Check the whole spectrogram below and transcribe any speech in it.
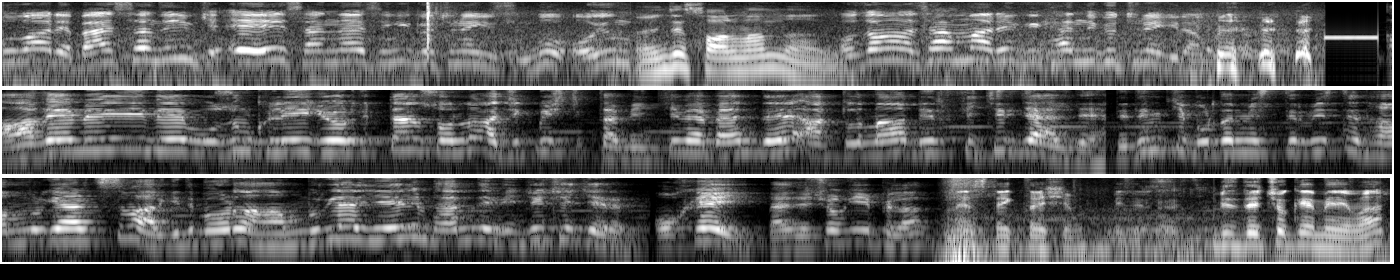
bu var ya ben sen dedim ki ee sen dersin ki götüne girsin. Bu oyun. Önce sorman lazım. O zaman sen var ya kendi götüne gir ama. AVM'yi ve uzun kuleyi gördükten sonra acıkmıştık tabii ki ve ben de aklıma bir fikir geldi. Dedim ki burada Mr. Beast'in hamburgercisi var. Gidip orada hamburger yiyelim hem de video çekerim. Okey. Bence çok iyi plan. Meslektaşım bilirsin. Bizde çok emeği var.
